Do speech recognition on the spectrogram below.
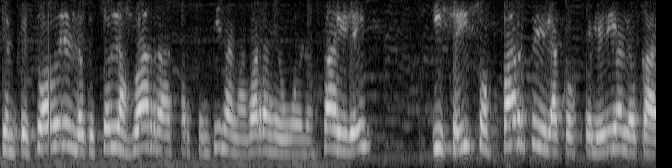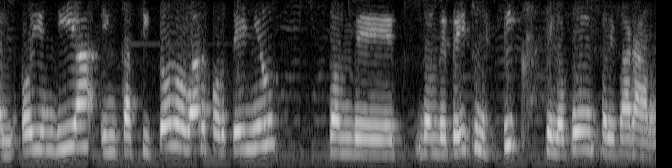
se empezó a ver en lo que son las barras argentinas, las barras de Buenos Aires, y se hizo parte de la coctelería local. Hoy en día, en casi todo bar porteño, donde, donde pedís un stick, se lo pueden preparar.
